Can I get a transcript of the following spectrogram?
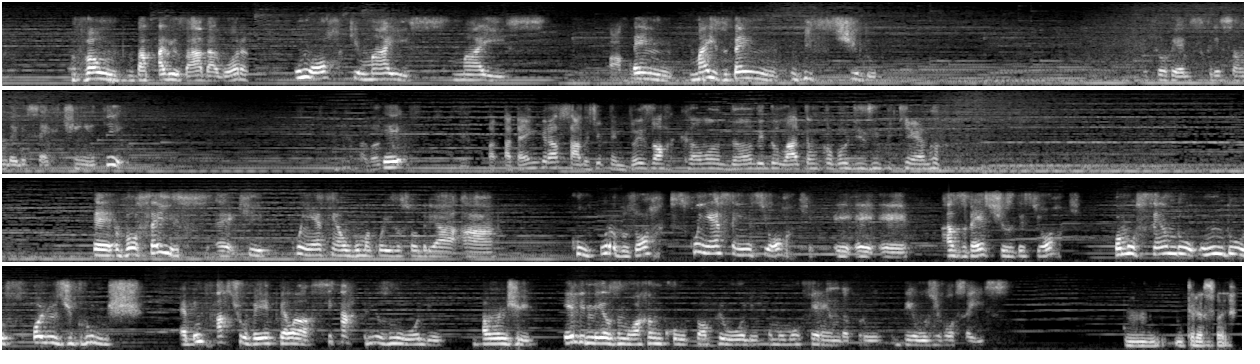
vão da palizada agora, um orc mais. mais. Bem. mais bem vestido. Deixa eu ver a descrição dele certinho aqui. Agora E, tá, tá até engraçado, tipo, tem dois orcão andando e do lado tem um koboldzinho pequeno. É, vocês é, que conhecem alguma coisa sobre a, a cultura dos orcs, conhecem esse orc, é, é, é, as vestes desse orc, como sendo um dos olhos de Grumsh. É bem fácil ver pela cicatriz no olho, da onde ele mesmo arrancou o próprio olho como uma oferenda pro deus de vocês. Hum, interessante.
